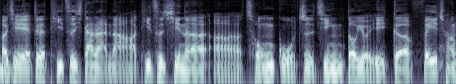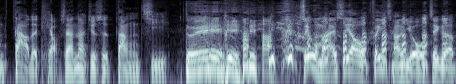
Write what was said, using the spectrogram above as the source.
而且这个提字器当然了哈，提字器呢，呃，从古至今。都有一个非常大的挑战，那就是宕机。对，所以我们还是要非常有这个，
